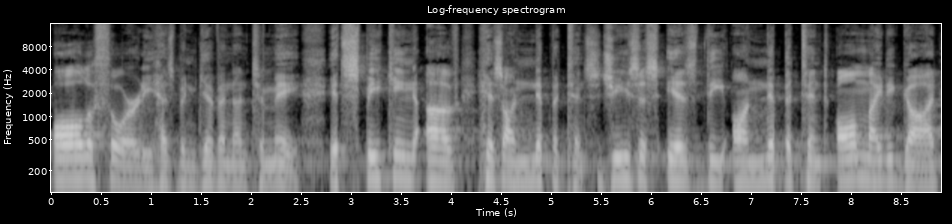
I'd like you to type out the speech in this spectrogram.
all authority has been given unto me. It's speaking of his omnipotence. Jesus is the omnipotent, almighty God.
